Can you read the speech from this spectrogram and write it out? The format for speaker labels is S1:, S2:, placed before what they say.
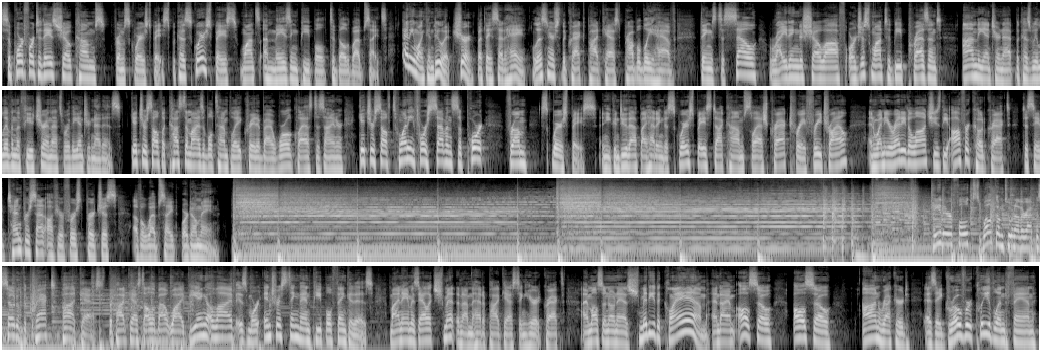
S1: Support for today's show comes from Squarespace because Squarespace wants amazing people to build websites. Anyone can do it, sure, but they said, hey, listeners to the Cracked podcast probably have things to sell, writing to show off, or just want to be present on the internet because we live in the future and that's where the internet is. Get yourself a customizable template created by a world class designer. Get yourself 24 7 support from Squarespace. And you can do that by heading to squarespace.com slash cracked for a free trial. And when you're ready to launch, use the offer code cracked to save 10% off your first purchase of a website or domain. Hey there, folks. Welcome to another episode of the Cracked Podcast, the podcast all about why being alive is more interesting than people think it is. My name is Alex Schmidt, and I'm the head of podcasting here at Cracked. I'm also known as Schmitty the Clam, and I am also, also on record as a Grover Cleveland fan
